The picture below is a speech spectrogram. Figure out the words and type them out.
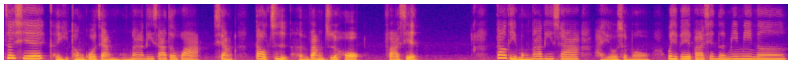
这些可以通过将蒙娜丽莎的画像倒置横放之后，发现到底蒙娜丽莎还有什么未被发现的秘密呢？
